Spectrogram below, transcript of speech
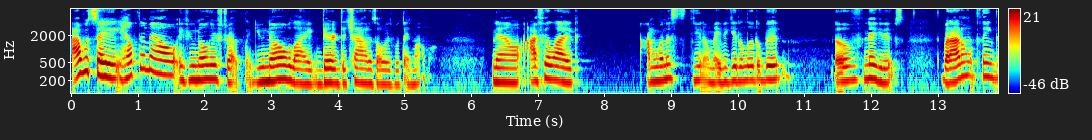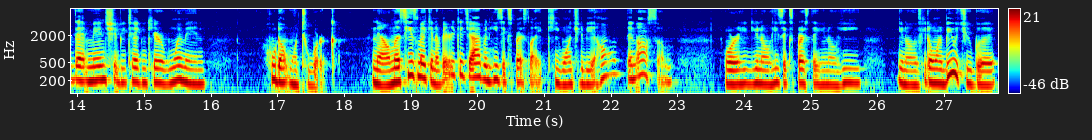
I would say help them out if you know they're struggling. You know, like they're the child is always with their mama. Now, I feel like I'm gonna, you know, maybe get a little bit of negatives, but I don't think that men should be taking care of women who don't want to work. Now, unless he's making a very good job and he's expressed like he wants you to be at home, then awesome. Or you know, he's expressed that you know he, you know, if he don't want to be with you, but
